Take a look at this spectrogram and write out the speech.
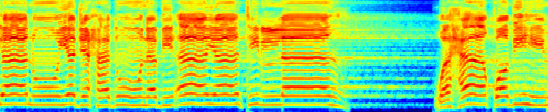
كانوا يجحدون بايات الله وحاق بهم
